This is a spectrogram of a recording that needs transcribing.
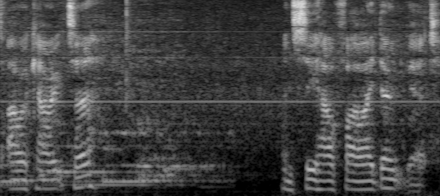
Our character and see how far I don't get.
